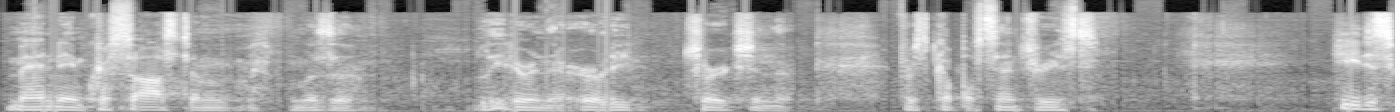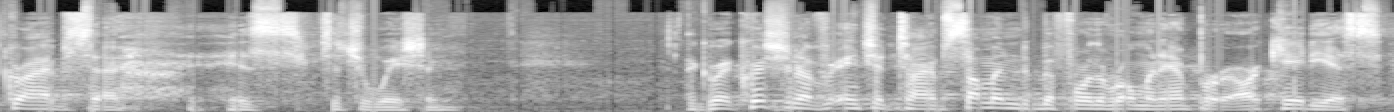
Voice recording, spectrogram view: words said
A man named Chrysostom was a leader in the early church in the first couple centuries. He describes uh, his situation. A great Christian of ancient times, summoned before the Roman Emperor Arcadius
